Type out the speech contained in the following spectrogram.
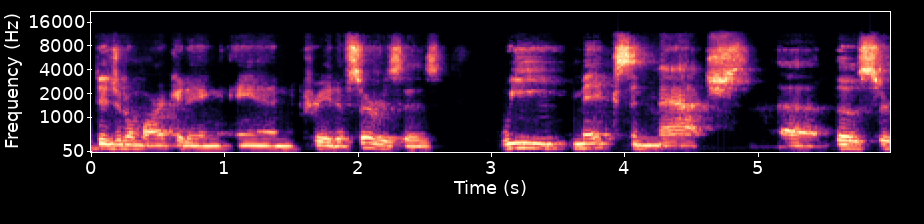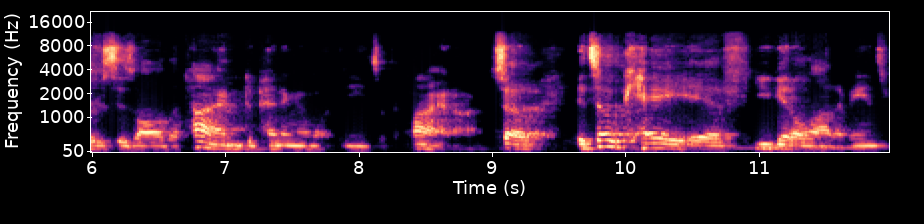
digital marketing, and creative services, we mix and match uh, those services all the time, depending on what the needs of the client are. So it's okay if you get a lot of answers,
